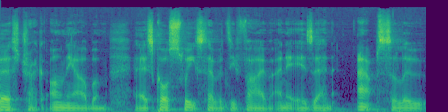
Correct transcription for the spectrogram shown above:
first track on the album. Uh, it's called Sweet 75, and it is an absolute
